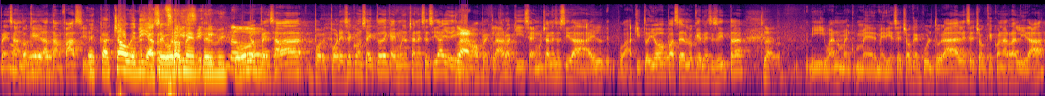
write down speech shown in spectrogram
pensando que era tan fácil. Escarchado venía seguramente. Sí, sí, mi no. Yo pensaba por, por ese concepto de que hay mucha necesidad. Yo dije, Claro. no, pues claro, aquí si hay mucha necesidad, hay- pues, aquí estoy yo para hacer lo que necesita. Claro. Y bueno, me, me, me di ese choque cultural, ese choque con la realidad.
